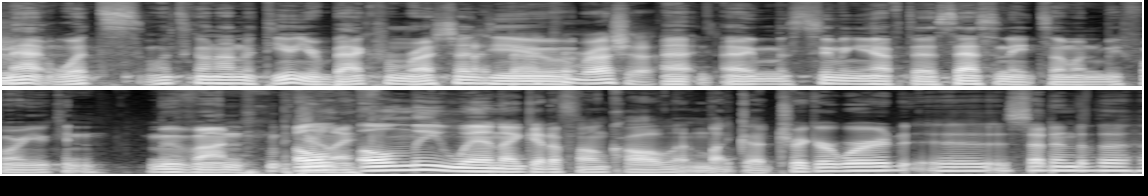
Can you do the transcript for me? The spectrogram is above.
Matt, what's what's going on with you? You're back from Russia. I'm Do you? back from Russia. Uh, I'm assuming you have to assassinate someone before you can move on O- life. only when I get a phone call and like a trigger word is set into the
